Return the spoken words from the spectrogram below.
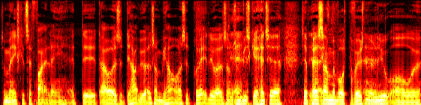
som man ikke skal tage fejl af. At, øh, der er jo, altså, det har vi jo alle sammen. Vi har jo også et privatliv alle sammen, Ja. som vi skal have til at, til at passe sammen med vores professionelle Ja. liv. Og øh,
